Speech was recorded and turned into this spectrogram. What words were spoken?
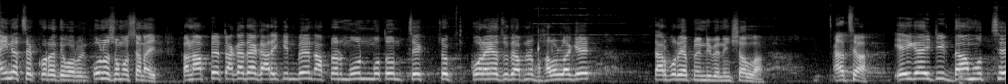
আইনা চেক করে দিতে পারবেন। কোনো সমস্যা নাই। কারণ আপনি টাকা দিয়ে গাড়ি কিনবেন, আপনার মন মতন চেক চেক করাইয়া যদি আপনার ভালো লাগে, তারপরে আপনি নেবেন ইনশাল্লাহ আচ্ছা এই গাড়িটির দাম হচ্ছে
